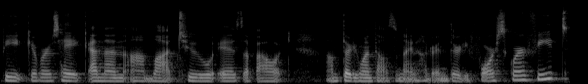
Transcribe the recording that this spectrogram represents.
feet, give or take. And then, um, lot two is about, um, thirty-one thousand nine hundred and thirty-four square feet.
